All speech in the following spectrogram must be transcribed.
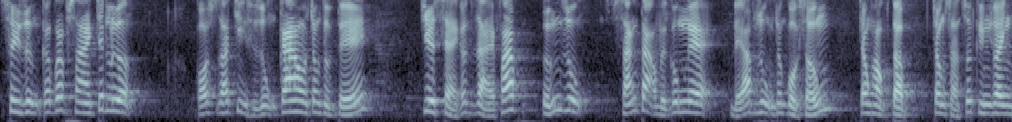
xây dựng các website chất lượng, có giá trị sử dụng cao trong thực tế, chia sẻ các giải pháp ứng dụng sáng tạo về công nghệ để áp dụng trong cuộc sống, trong học tập, trong sản xuất kinh doanh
